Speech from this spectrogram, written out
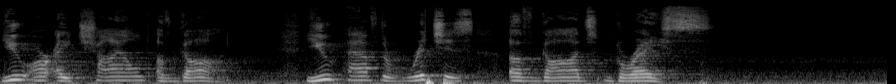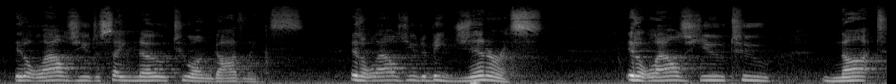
You are a child of God. You have the riches of God's grace. It allows you to say no to ungodliness. It allows you to be generous. It allows you to not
